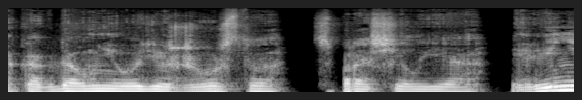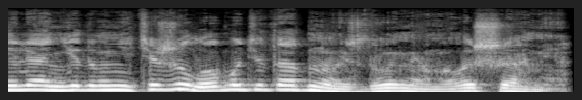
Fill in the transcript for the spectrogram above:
«А когда у него дежурство?» — спросил я. «Ирине Леонидовне тяжело будет одной с двумя малышами».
